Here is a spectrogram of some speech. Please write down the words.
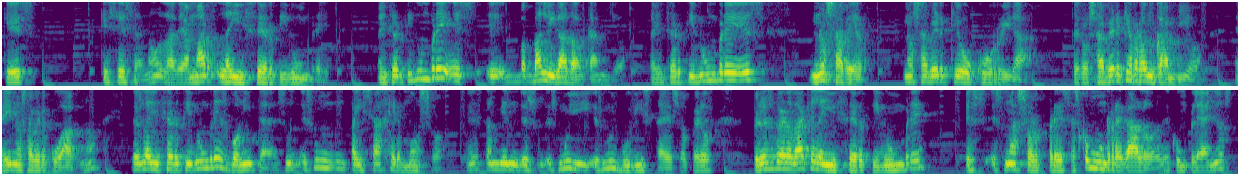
que es, que es esa, ¿no? la de amar la incertidumbre. La incertidumbre es, eh, va ligada al cambio. La incertidumbre es no saber, no saber qué ocurrirá, pero saber que habrá un cambio ¿eh? y no saber cuál. ¿no? Entonces la incertidumbre es bonita, es un, paisaje hermoso, es también es, muy, es muy budista eso, pero, pero es verdad que la incertidumbre es, una sorpresa, es como un regalo de cumpleaños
